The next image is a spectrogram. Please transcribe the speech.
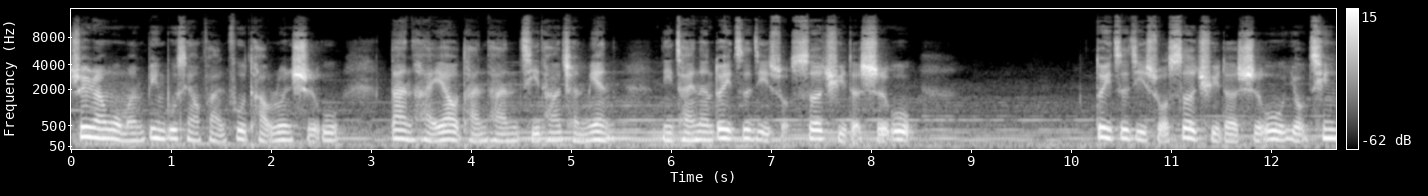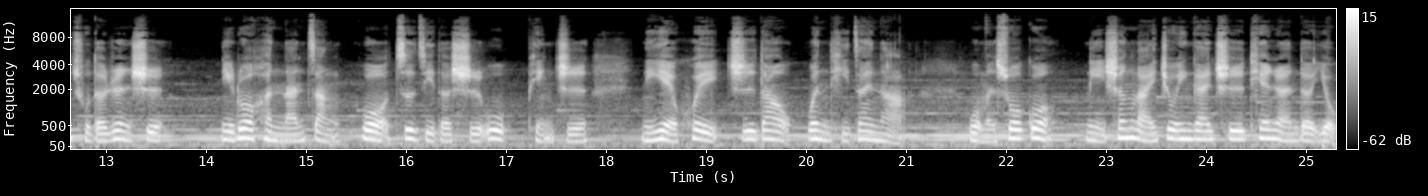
虽然我们并不想反复讨论食物，但还要谈谈其他层面，你才能对自己所摄取的食物，对自己所摄取的食物有清楚的认识。你若很难掌握自己的食物品质，你也会知道问题在哪。我们说过，你生来就应该吃天然的有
